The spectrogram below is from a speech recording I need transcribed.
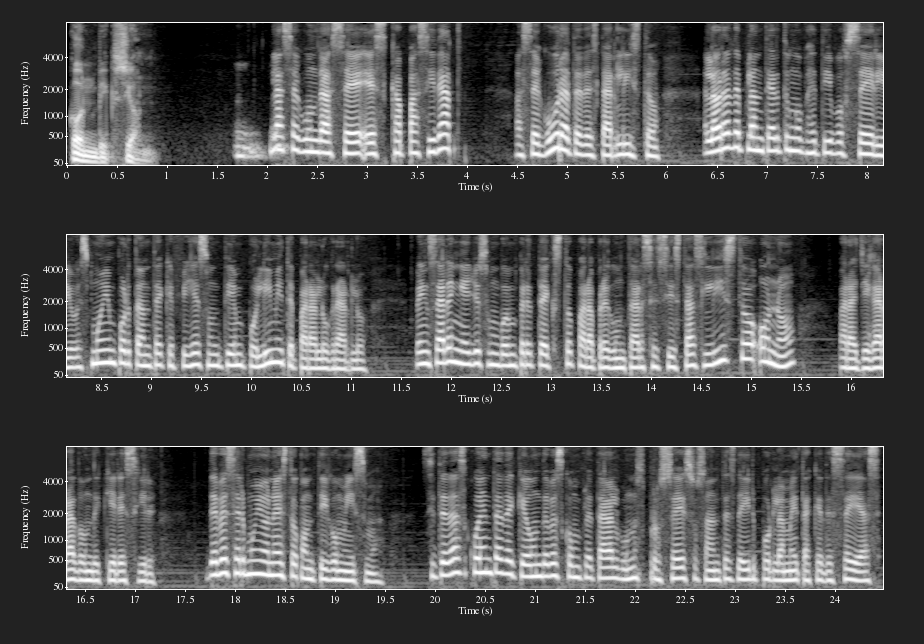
convicción. La segunda C es capacidad. Asegúrate de estar listo. A la hora de plantearte un objetivo serio, es muy importante que fijes un tiempo límite para lograrlo. Pensar en ello es un buen pretexto para preguntarse si estás listo o no para llegar a donde quieres ir. Debes ser muy honesto contigo mismo. Si te das cuenta de que aún debes completar algunos procesos antes de ir por la meta que deseas,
